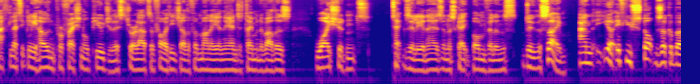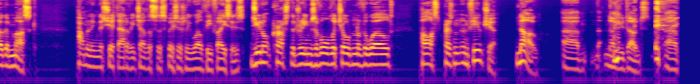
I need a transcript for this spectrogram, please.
athletically honed professional pugilists are allowed to fight each other for money and the entertainment of others, why shouldn't tech zillionaires and escape Bond villains do the same? And you know, if you stop Zuckerberg and Musk pummeling the shit out of each other's suspiciously wealthy faces, do you not crush the dreams of all the children of the world, past, present, and future? No, um, no, you don't. uh,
